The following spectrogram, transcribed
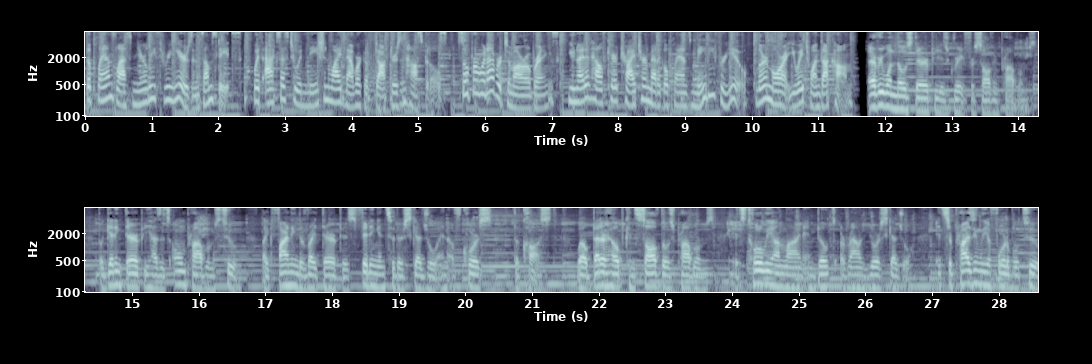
The plans last nearly three years in some states, with access to a nationwide network of doctors and hospitals. So, for whatever tomorrow brings, United Healthcare Tri Term Medical Plans may be for you. Learn more at uh1.com. Everyone knows therapy is great for solving problems, but getting therapy has its own problems too, like finding the right therapist, fitting into their schedule, and of course, the cost. Well, BetterHelp can solve those problems. It's totally online and built around your schedule. It's surprisingly affordable too.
